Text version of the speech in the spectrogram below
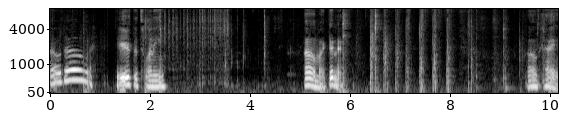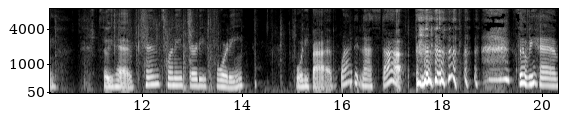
Oh no. Here's the 20. Oh my goodness. Okay. So we have 10, 20, 30, 40, 45. Why didn't I stop? so we have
